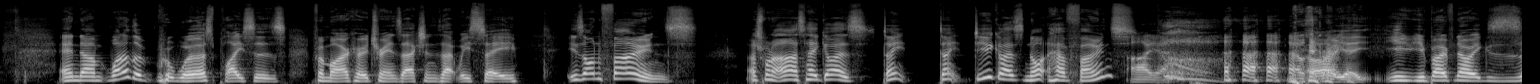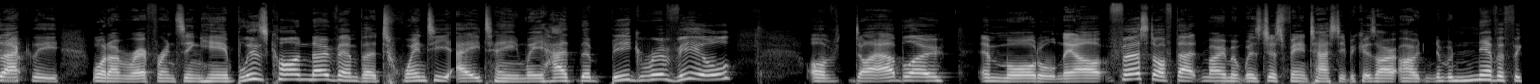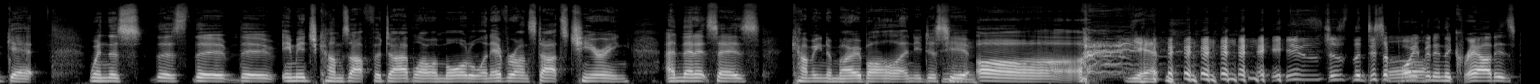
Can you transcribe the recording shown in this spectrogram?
And um, one of the worst places for microtransactions that we see is on phones. I just want to ask, hey guys, don't don't do you guys not have phones? Oh, yeah. that was Oh yeah, you you both know exactly what I'm referencing here. BlizzCon November 2018, we had the big reveal of Diablo Immortal. Now, first off, that moment was just fantastic because I, I will never forget when this this the the image comes up for Diablo Immortal and everyone starts cheering, and then it says coming to mobile, and you just hear mm. oh. Yeah. it's just the disappointment oh. in the crowd is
